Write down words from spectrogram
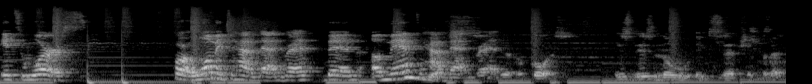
it's worse for a woman to have bad breath than a man to have bad breath. Yeah, of course. There's, there's no exception for that.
